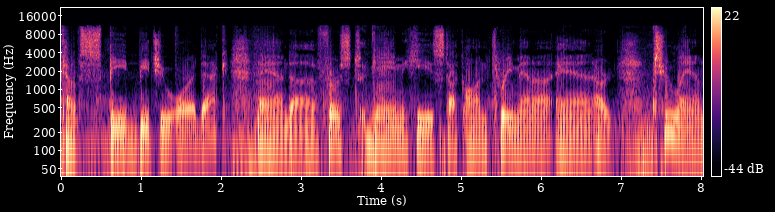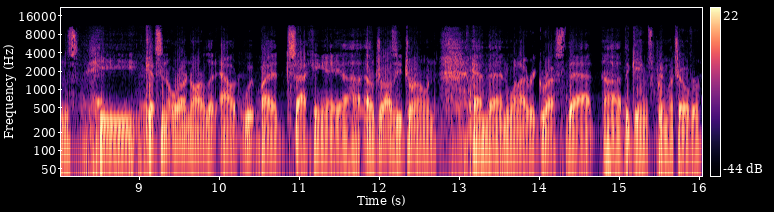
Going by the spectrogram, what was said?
kind of speed beat you aura deck, and uh, first game he's stuck on three mana and or two lands. He gets an gnarlid out by sacking a uh, Eldrazi drone, and then when I regress that, uh, the game's pretty much over.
